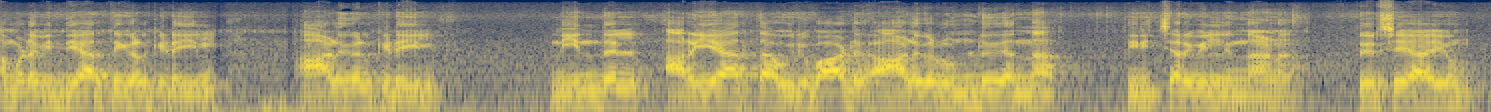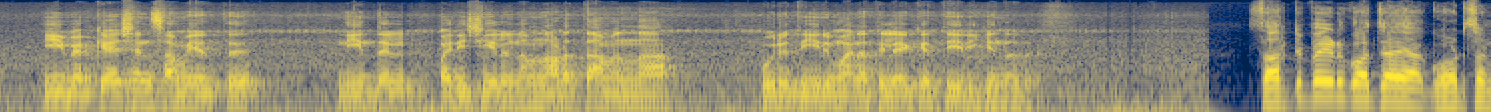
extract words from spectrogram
നമ്മുടെ വിദ്യാർത്ഥികൾക്കിടയിൽ ആളുകൾക്കിടയിൽ നീന്തൽ അറിയാത്ത ഒരുപാട് ആളുകളുണ്ട് എന്ന തിരിച്ചറിവിൽ നിന്നാണ് തീർച്ചയായും ഈ വെക്കേഷൻ സമയത്ത് നീന്തൽ പരിശീലനം നടത്താമെന്ന ഒരു തീരുമാനത്തിലേക്ക് എത്തിയിരിക്കുന്നത്. സർട്ടിഫൈഡ് കോച്ചായ ഗോഡ്സൺ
